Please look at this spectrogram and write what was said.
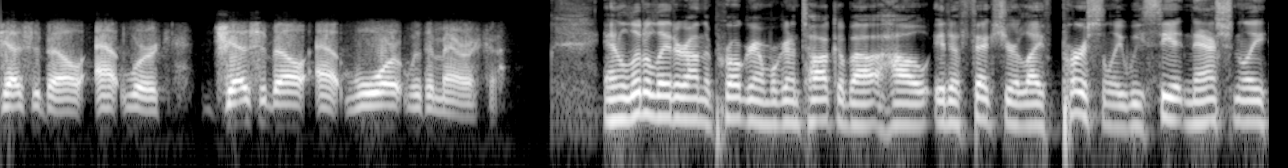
Jezebel at work, Jezebel at war with America. And a little later on the program, we're going to talk about how it affects your life personally. We see it nationally,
